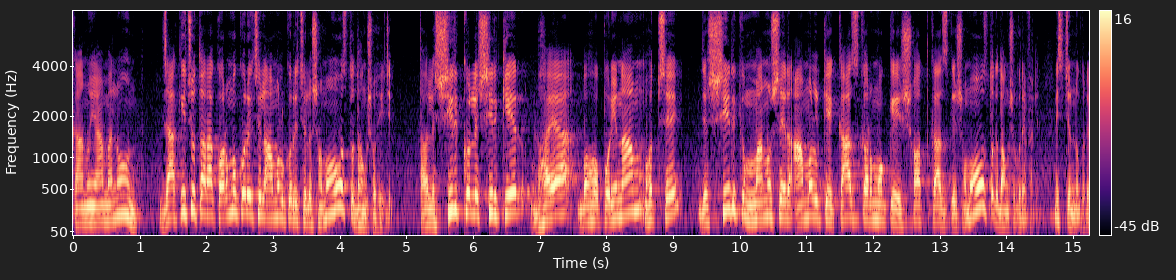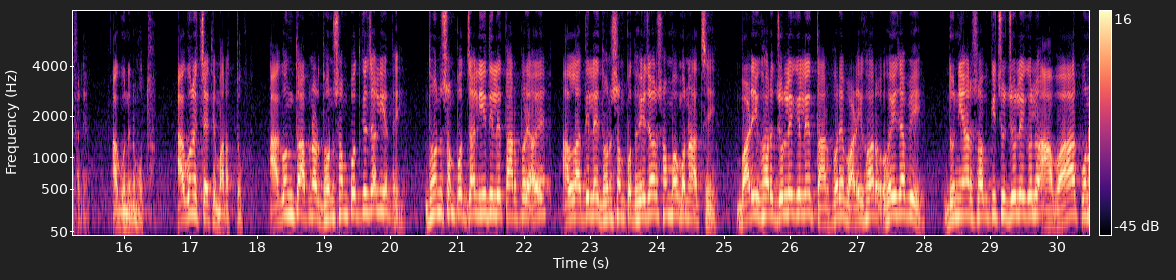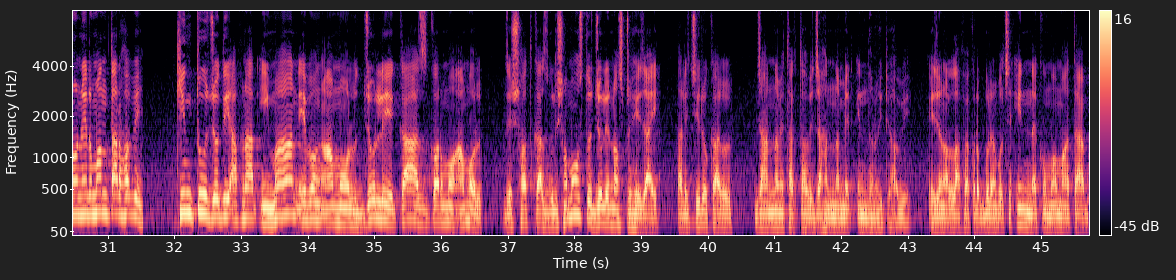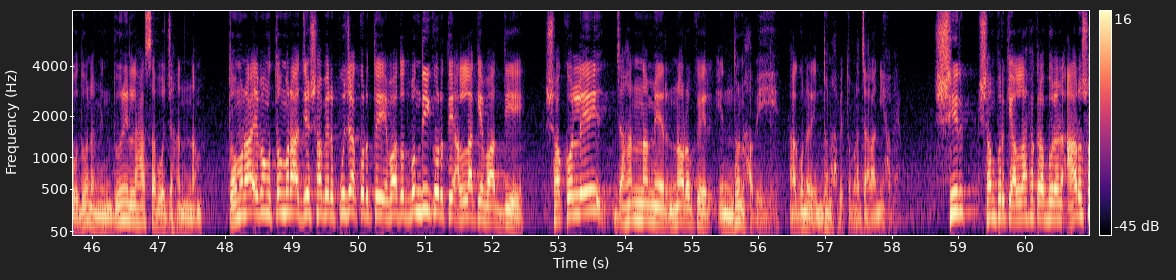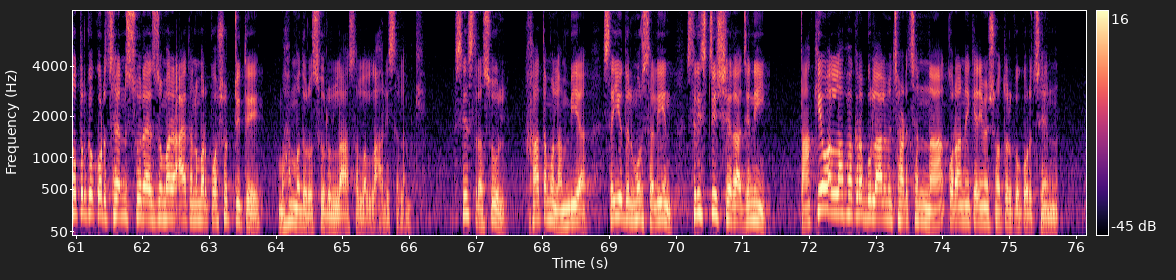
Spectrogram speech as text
কানু আমালুন যা কিছু তারা কর্ম করেছিল, আমল করেছিল, সমস্ত ধ্বংস হয়ে যায়। তাহলে শির করলে শিরকের ভয়াবহ পরিণাম হচ্ছে যে শির্ক মানুষের আমলকে, কাজকর্মকে, সৎ কাজকে সমস্তকে ধ্বংস করে ফেলে, নিশ্চিন্ন করে ফেলে। আগুনের মতো। আগুনের চাইতে মারাত্মক। আগুন তো আপনার ধন সম্পদকে জ্বালিয়ে দেয়। ধন সম্পদ জ্বালিয়ে দিলে তারপরে আল্লাহ দিলে ধন সম্পদ হয়ে যাওয়ার সম্ভাবনা আছে। বাড়ি ঘর জ্বলে গেলে তারপরে বাড়ি ঘর হয়ে যাবে। দুনিয়ার সব কিছু জ্বলে গেল, আবার পুনর্নির্মাণ তার হবে। কিন্তু যদি আপনার ইমান এবং আমল জ্বলে, কাজ, কর্ম, আমল, যে সৎ কাজগুলি সমস্ত জ্বলে নষ্ট হয়ে যায়, তাহলে চিরকাল জাহান নামে থাকতে হবে জাহান নামের ইন্ধন হইতে হবে। এই জন্য আল্লাহ ফাকরবুল্লাহ বলছেন ইন্নাকু মামা তাবুদুন মিন্দুনিল্লাহ হাসাবু জাহান্নাম। তোমরা এবং তোমরা যেসবের পূজা করতে এবাদত বন্দি করতে আল্লাহকে বাদ দিয়ে, সকলেই জাহান্নামের নরকের ইন্ধন হবে, আগুনের ইন্ধন হবে, তোমরা জ্বালানি হবে। শির সম্পর্কে আল্লাহ ফাকরাবুল্লাহ আরও সতর্ক করেছেন সুরায় জুমার আয়ত নম্বর পঁয়ষট্টিতে মোহাম্মদ রসুল্লাহ সাল্লাহ আলি সাল্লামকে। শেষ রাসুল, খাতামুল আম্বিয়া সৈয়দুল মুরসালিন সৃষ্টির সেরা যিনি, তাকেও আল্লাহ ফাকরাবুল আলম ছাড়ছেন না, কোরআনে কেরিমে সতর্ক করছেন।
